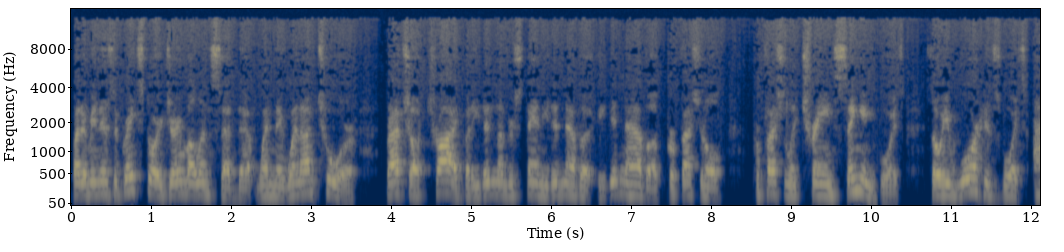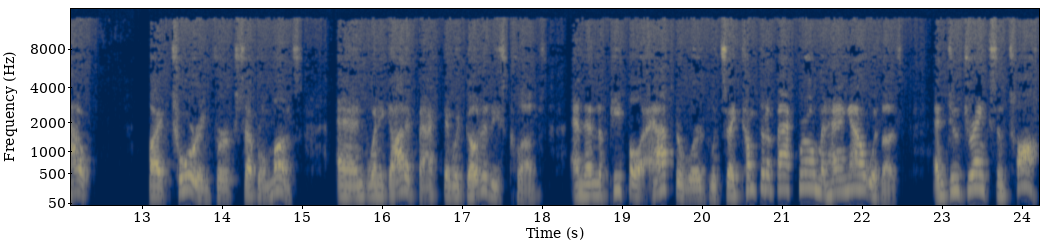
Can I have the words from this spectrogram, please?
But I mean, there's a great story. Jerry Mullins said that when they went on tour, Bradshaw tried, but he didn't understand. He didn't have a he didn't have a professional professionally trained singing voice. So he wore his voice out by touring for several months. And when he got it back, they would go to these clubs, and then the people afterwards would say, "Come to the back room and hang out with us, and do drinks and talk."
